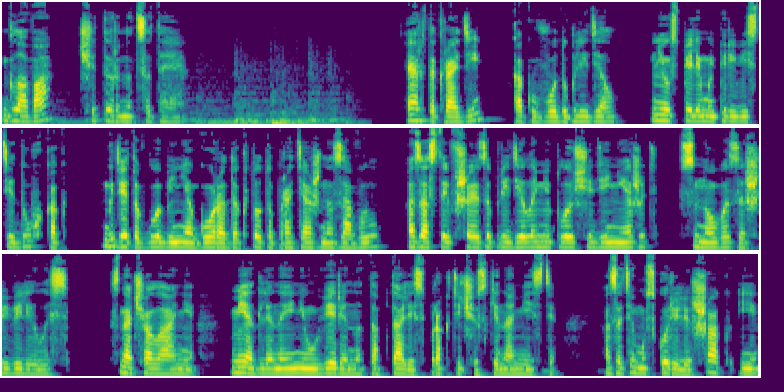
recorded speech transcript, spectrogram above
Глава 14 Эртек Ради, как в воду глядел. Не успели мы перевести дух, как где-то в глубине города кто-то протяжно завыл, а застывшая за пределами площади нежить снова зашевелилась. Сначала они медленно и неуверенно топтались практически на месте, а затем ускорили шаг и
